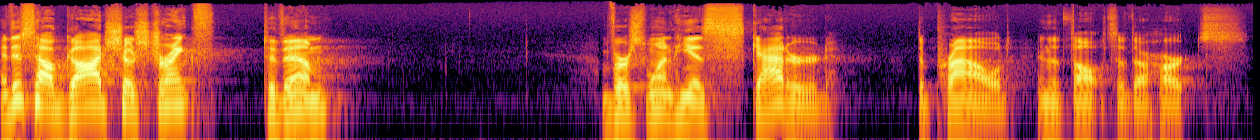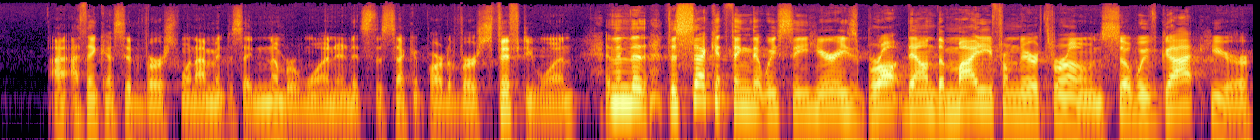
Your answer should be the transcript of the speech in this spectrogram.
And this is how God shows strength to them. Verse 1 He has scattered the proud in the thoughts of their hearts. I think I said verse one. I meant to say number one, and it's the second part of verse 51. And then the, the second thing that we see here, he's brought down the mighty from their thrones. So we've got here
